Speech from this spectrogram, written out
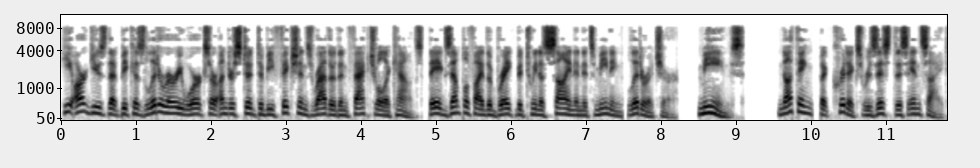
He argues that because literary works are understood to be fictions rather than factual accounts, they exemplify the break between a sign and its meaning. Literature means nothing, but critics resist this insight.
